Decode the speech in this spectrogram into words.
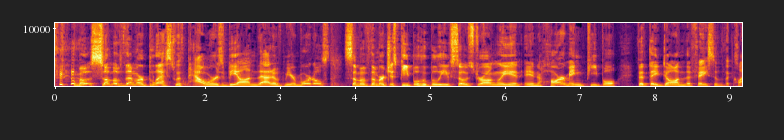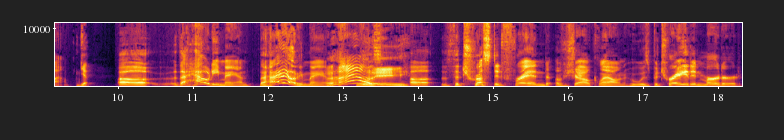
Most, some of them are blessed with powers beyond that of mere mortals. Some of them are just people who believe so strongly in, in harming people that they don the face of the clown. Yep. Uh, the Howdy Man, the Howdy Man, the Howdy! was uh, the trusted friend of Shao Clown who was betrayed and murdered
